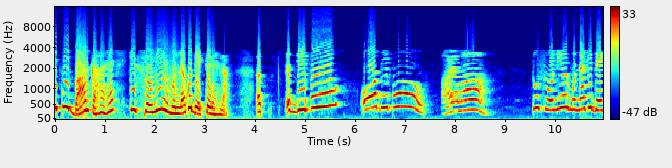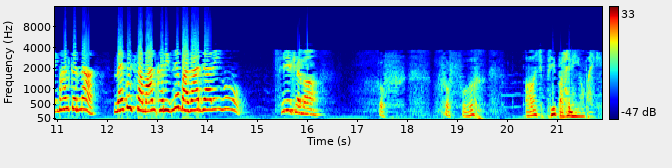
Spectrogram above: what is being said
कितनी बार कहा है कि सोनी और मुन्ना को देखते रहना। अब, दीपू ओ दीपू। आया माँ तू सोनी और मुन्ना की देखभाल करना। मैं कुछ सामान खरीदने बाज़ार जा रही हूँ। ठीक है माँ। उफ, उफ, उफ, आज भी पढ़ाई नहीं हो पाएगी।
